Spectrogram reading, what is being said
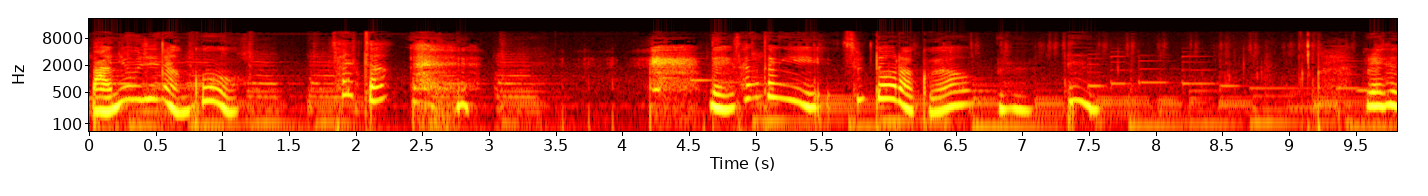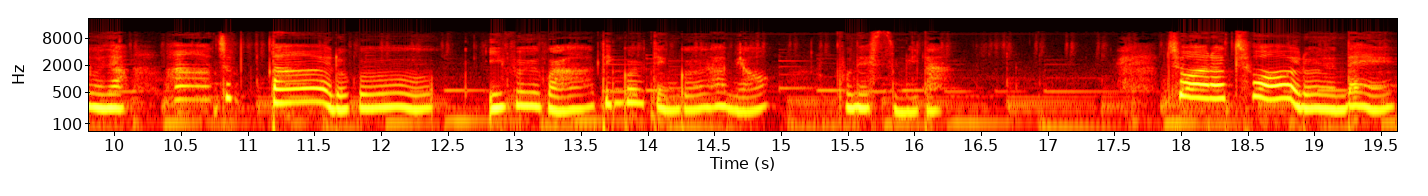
많이 오진 않고, 살짝? 네, 상당히 춥더라고요. 음, 음. 그래서 그냥, 아, 춥다, 이러고, 이불과 띵글띵글 하며 보냈습니다. 추워라 추워 이러는데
